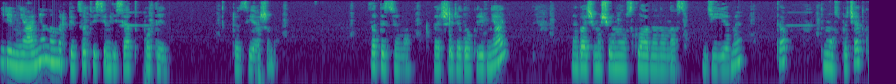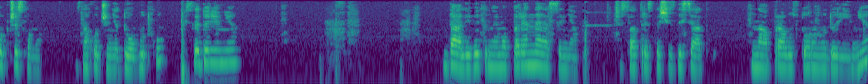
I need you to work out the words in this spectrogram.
Рівняння номер 581 розв'яжемо. Записуємо перший рядок рівнянь. Ми бачимо, що воно ускладнено у нас діями. Так? Тому спочатку обчислимо знаходження добутку після дорівнює. Далі виконуємо перенесення числа 360 на праву сторону дорівнює.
